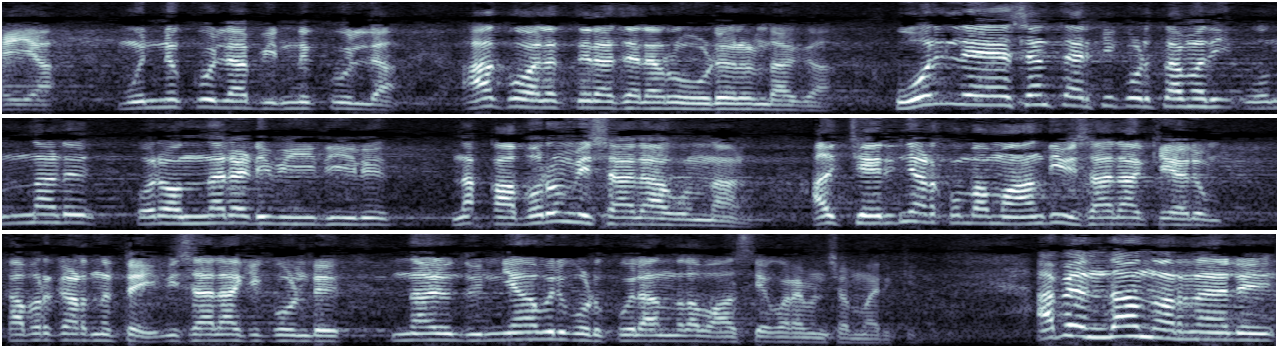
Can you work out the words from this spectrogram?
ഹയ്യ മുന്നുക്കൂല്ല പിന്നുക്കൂല്ല ആ കോലത്തിലാ ചില റോഡുകൾ ഉണ്ടാകുക ഒരു ലേശം തിരക്കി കൊടുത്താൽ മതി. ഒന്നട് ഒരു ഒന്നര അടി വീതിയിൽ എന്നാ കബറും വിശാലാകുന്നതാണ് അത് ചെരിഞ്ഞടക്കുമ്പോ മാന്തി വിശാലാക്കിയാലും കബർ കടന്നിട്ടേ വിശാലാക്കിക്കൊണ്ട് എന്നാലും ദുന്യാവിൽ കൊടുക്കൂല എന്നുള്ള വാസിയ കുറെ മനുഷ്യന്മാർക്ക്. അപ്പൊ എന്താന്ന് പറഞ്ഞാൽ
